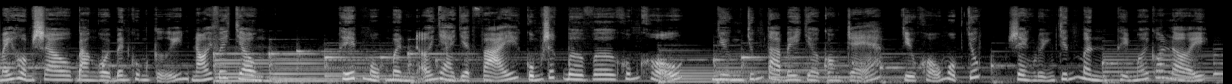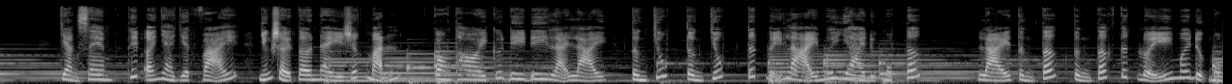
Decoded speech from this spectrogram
Mấy hôm sau, bà ngồi bên khung cửi Nói với chồng, Thiếp một mình ở nhà dệt vải Cũng rất bơ vơ, khốn khổ. Nhưng chúng ta bây giờ còn trẻ, Chịu khổ một chút, Rèn luyện chính mình thì mới có lợi. Chàng xem, thiếp ở nhà dệt vải, Những sợi tơ này rất mảnh. Còn thòi cứ đi đi lại lại Từng chút từng chút tích lũy lại mới dài được một tấc. Lại từng tấc từng tấc tích lũy mới được một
